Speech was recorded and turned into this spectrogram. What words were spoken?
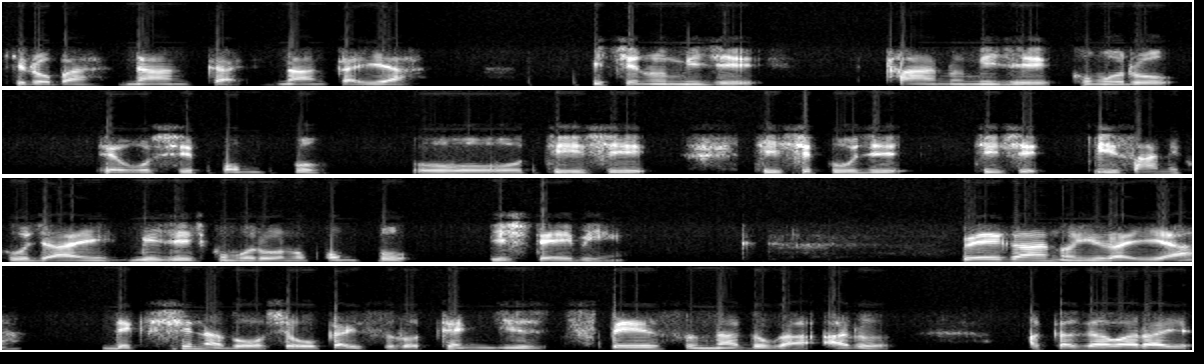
う、広場何回、何回や、一の道、川の道、こむる手押しポンプ、T シ、T シ空じ、T シ、T さに空じゃい、道こむるのポンプ、イステ上側の由来や、歴史などを紹介する展示スペースなどがある赤瓦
